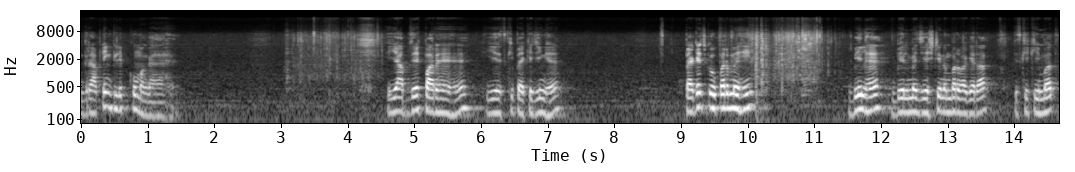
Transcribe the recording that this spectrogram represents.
ग्राफ्टिंग क्लिप को मंगाया है। ये आप देख पा रहे हैं, ये इसकी पैकेजिंग है। पैकेज के ऊपर में ही बिल है, बिल में जीएसटी नंबर वगैरह, इसकी कीमत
